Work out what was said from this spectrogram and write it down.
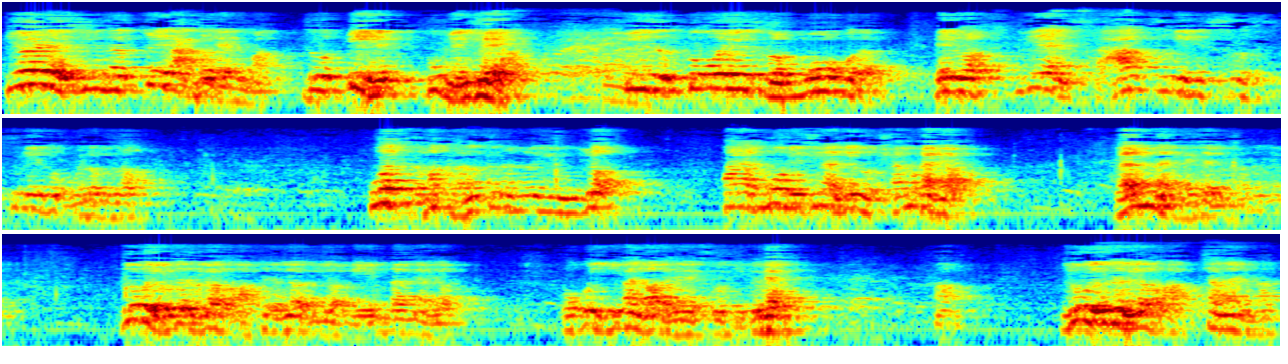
第二类疾病的最大特点是什么？就是病因不明确呀、病因是多因和模糊的，也就是说，练啥致病是致病因我们都不知道。我怎么可能真的能用药把那莫名其妙的因素全部干掉？根本没这种可能性。如果有这种药的话，这种药就叫灵丹妙药。我估计一般老百姓也吃不起，对不对？啊，如果有这种药的话，相当于什么？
